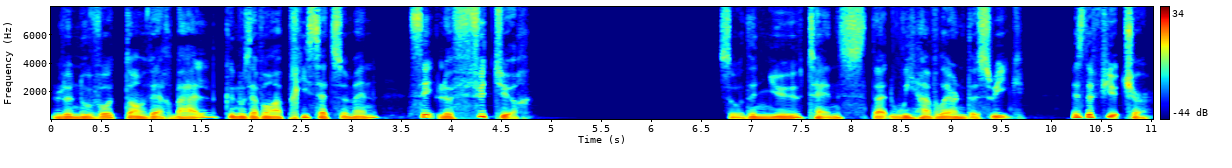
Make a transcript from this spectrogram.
Le nouveau temps verbal que nous avons appris cette semaine, c'est le futur. So the new tense that we have learned this week is the future.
